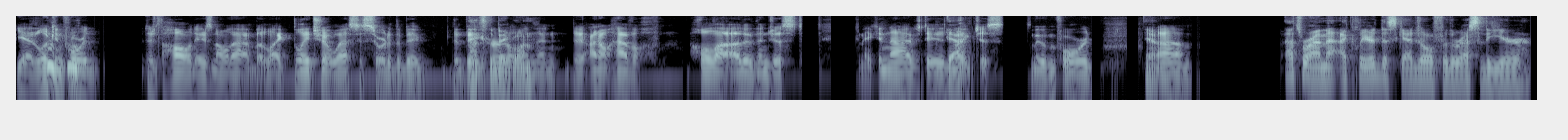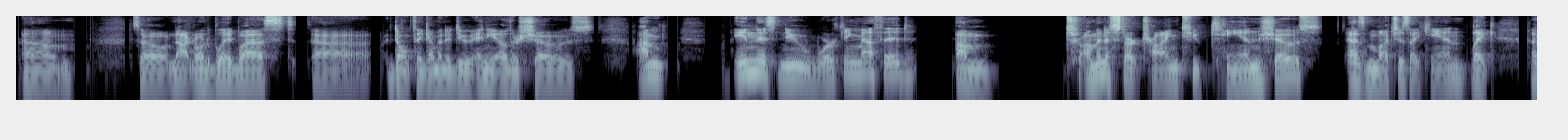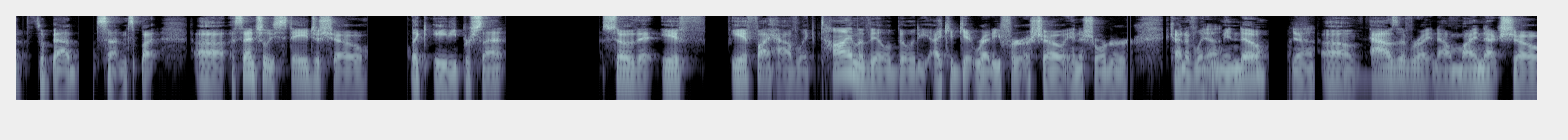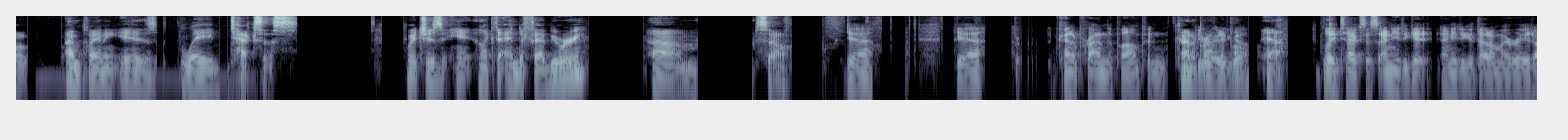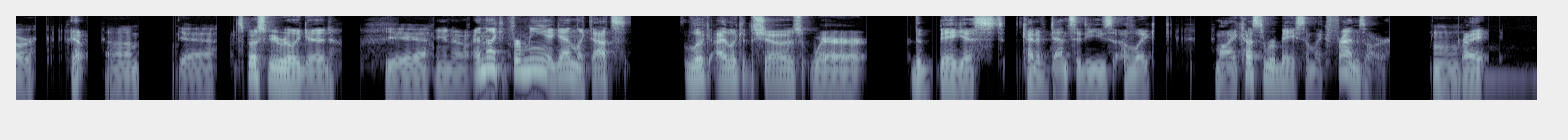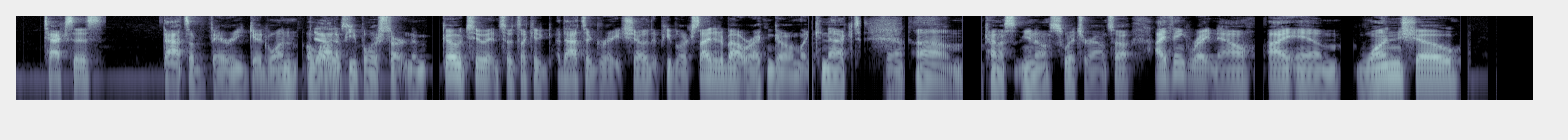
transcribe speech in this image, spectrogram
yeah, looking forward there's the holidays and all that, but like Blade Show West is sort of the big the big That's the big hurdle one. and then I don't have a whole lot other than just making knives, dude. Yeah. Like just moving forward. Yeah. Um that's where I'm at. I cleared the schedule for the rest of the year. Um, so not going to Blade West. Uh, don't think I'm going to do any other shows. I'm in this new working method. I'm tr- I'm going to start trying to can shows as much as I can. Like that's a bad sentence, but uh, essentially stage a show like 80% so that if if I have like time availability, I could get ready for a show in a shorter kind of like Yeah. window. yeah. Um, as of right now, my next show I'm planning is Blade Texas, which is in, like the end of February. Um, so Yeah. Yeah. Kind of prime the pump and kind of be ready to go. Yeah, Blade Texas. I need to get I need to get that on my radar. Yep. Um yeah. it's supposed to be really good. Yeah. you know and like for me again like that's look i look at the shows where the biggest kind of densities of like my customer base and like friends are hmm right texas that's a very good one. A Yeah, lot of people are starting to go to it, and so it's like a that's a great show that people are excited about, where I can go and like connect, Yeah. um, kind of you know switch around. So I think right now I am one show,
